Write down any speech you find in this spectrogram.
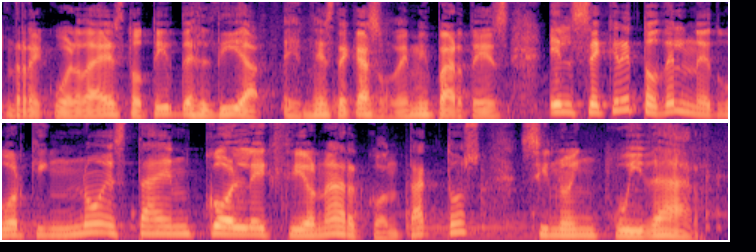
recuerda esto, tip del día, en este caso de mi parte, es el secreto del networking no está en coleccionar contactos, sino en cuidar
